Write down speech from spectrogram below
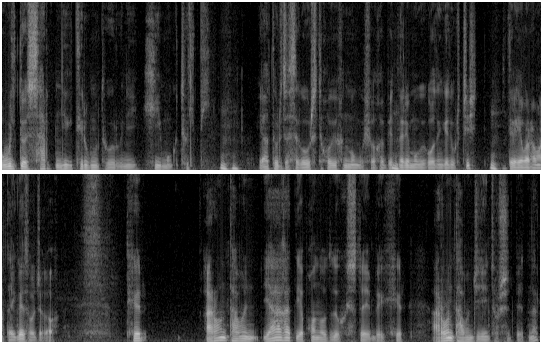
Өвөлдөө сард 1 тэрбум төгрөгийн хий мөнгө төлдөг. Яа төр засаг өөрсдөө хувийнх нь мөнгө биш байхаа бид нарын мөнгөийг бол ингээд үрчэн шít. Тэр ямар хамаатай ингээд сууж байгаа. Тэгэхээр 15 нь яагаад японуудад өгөх ёстой юм бэ гэхээр 15 жилийн туршид бид нар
